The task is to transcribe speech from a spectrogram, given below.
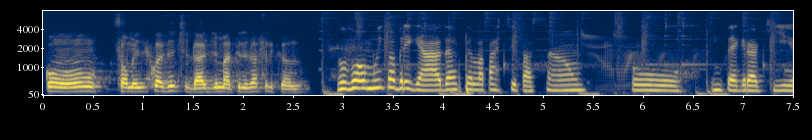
com somente com as entidades de matriz africana. Vovô, muito obrigada pela participação, por integrar aqui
